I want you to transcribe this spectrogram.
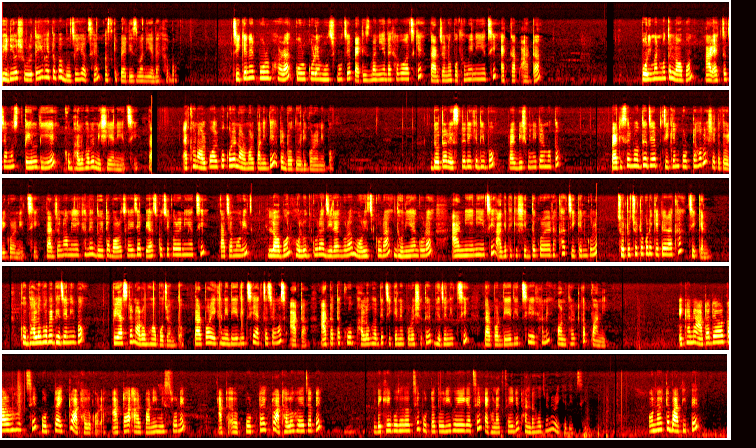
Video শুরুতেই হয়তো বা বুঝে গেছেন আজকে প্যাটিস বানিয়ে দেখাবো। চিকেনের পুর ভরা, কুরকুরে মুচমুচে প্যাটিস বানিয়ে দেখাবো আজকে। তার জন্য প্রথমে নিয়েছি এক কাপ আটা, পরিমাণ মতো লবণ আর এক চা চামচ তেল দিয়ে খুব ভালোভাবে মিশিয়ে নিয়েছি। এখন অল্প অল্প করে নর্মাল পানি দিয়ে একটা ডো তৈরি করে নিব। ডোটা রেস্টে রেখে দিব প্রায় বিশ মিনিটের মতো। প্যাটিসের মধ্যে যে চিকেন পুরটা হবে সেটা তৈরি করে নিচ্ছি। তার জন্য আমি এখানে দুইটা বড় সাইজের পেঁয়াজ কুচি করে নিয়েছি, কাঁচামরিচ, লবণ, হলুদ গুঁড়া, জিরা গুঁড়া, মরিচ গুঁড়া, ধনিয়া গুঁড়া, আর নিয়ে নিয়েছি আগে থেকে সিদ্ধ করে রাখা চিকেনগুলো, ছোট ছোট করে কেটে রাখা চিকেন। খুব ভালোভাবে ভেজে নিব। পেঁয়াজটা নরম হওয়া পর্যন্ত। তারপর এখানে দিয়ে দিচ্ছি এক চা চামচ আটা। আটাটা খুব ভালোভাবে চিকেনের পুরের সাথে ভেজে নিচ্ছি। তারপর দিয়ে দিচ্ছি এখানে ওয়ান থার্ড কাপ পানি। এখানে আটা দেওয়ার কারণ হচ্ছে পুরটা একটু আঠালো করা। আটা আর পানির মিশ্রণে আঠা পোটটা একটু আঠালো হয়ে যাবে। দেখেই বোঝা যাচ্ছে পুরটা তৈরি হয়ে গেছে। এখন এক সাইডে ঠান্ডা হওয়ার জন্য রেখে দিচ্ছি। অন্য একটা বাটিতে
